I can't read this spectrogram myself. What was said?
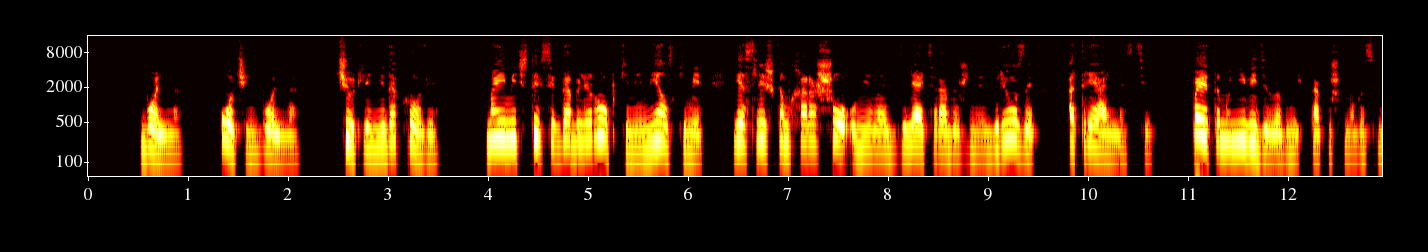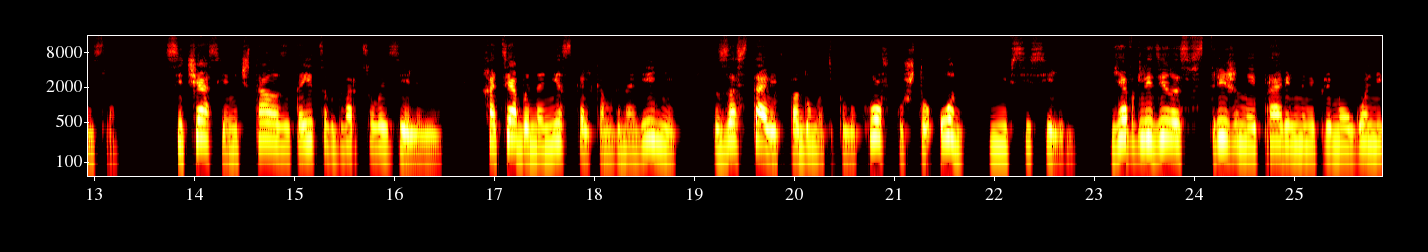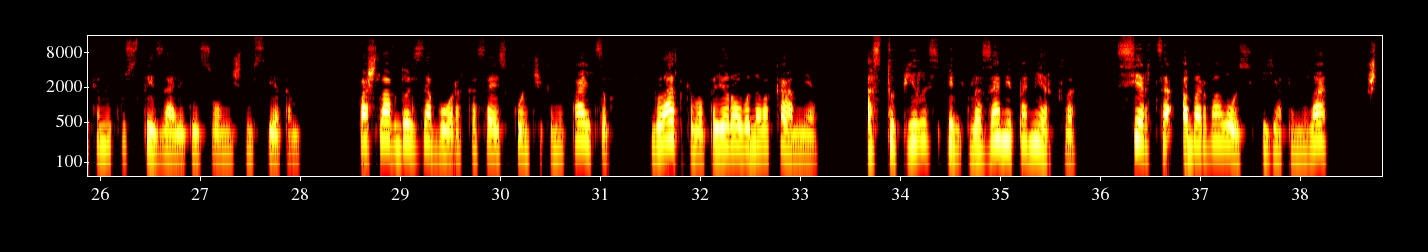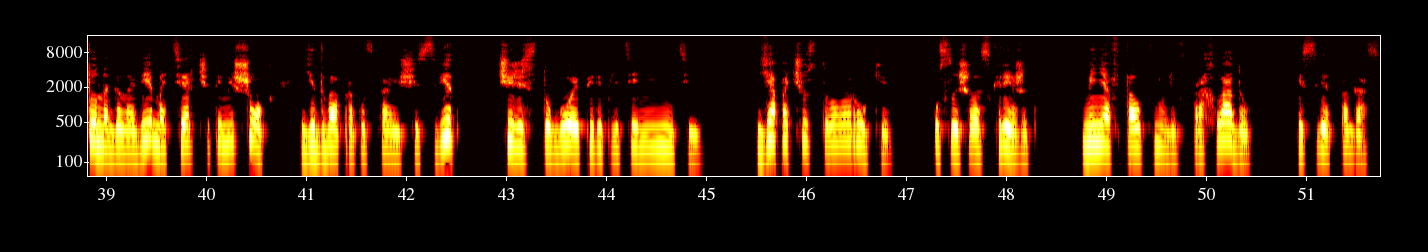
Больно, очень больно, чуть ли не до крови. Мои мечты всегда были робкими, мелкими. Я слишком хорошо умела отделять радужные грезы от реальности, поэтому не видела в них так уж много смысла. Сейчас я мечтала затаиться в дворцовой зелени, хотя бы на несколько мгновений заставить подумать полукровку, что он не всесилен. Я вгляделась в стриженные правильными прямоугольниками кусты, залитые солнечным светом. Пошла вдоль забора, касаясь кончиками пальцев гладкого полированного камня, Оступилась, перед глазами померкла. Сердце оборвалось, и я поняла, что на голове матерчатый мешок, едва пропускающий свет через тугое переплетение нитей. Я почувствовала руки, услышала скрежет. Меня втолкнули в прохладу, и свет погас.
